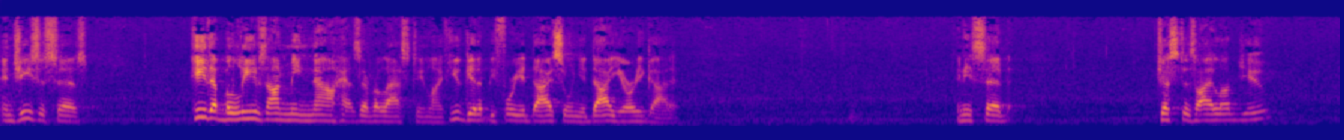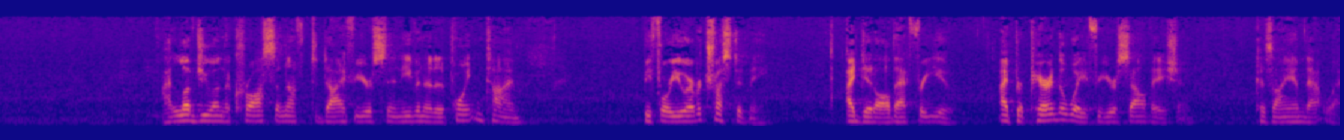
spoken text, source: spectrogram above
And Jesus says, He that believes on me now has everlasting life. You get it before you die, so when you die, you already got it. And he said, Just as I loved you, I loved you on the cross enough to die for your sin, even at a point in time before you ever trusted me. I did all that for you. I prepared the way for your salvation because I am that way.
